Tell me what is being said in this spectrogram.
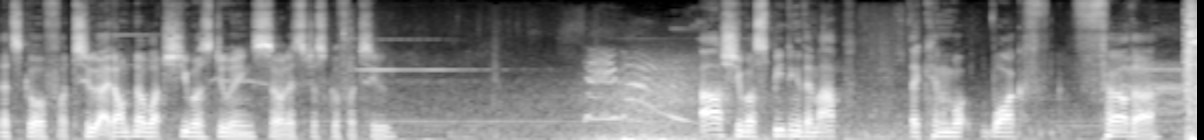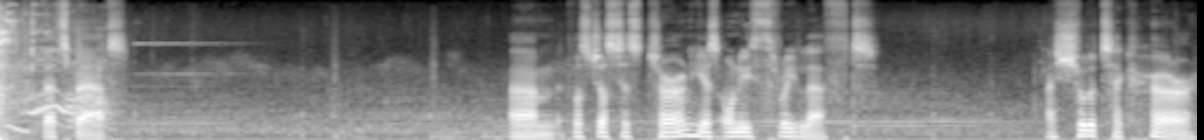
Let's go for two. I don't know what she was doing, so let's just go for two. Ah, she was speeding them up. They can walk further. That's bad. Um, it was just his turn. He has only three left. I should attack her.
